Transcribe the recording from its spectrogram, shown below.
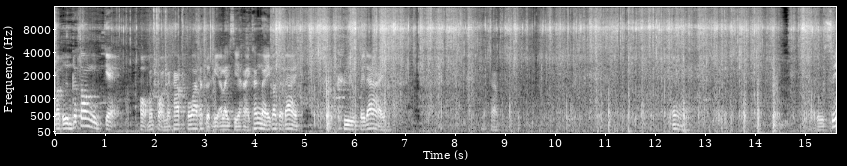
ก่อนอื่นก็ต้องแกะออกมาก่อนนะครับ เพราะว่าถ้าเกิดมีอะไรเสียหายข้างในก็จะได้คืนไปได้ ครับอืมดูสิ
